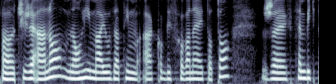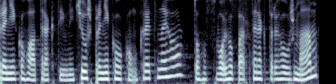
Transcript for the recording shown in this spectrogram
čiže áno, mnohí majú za tým akoby schované aj toto že chcem byť pre niekoho atraktívny. Či už pre niekoho konkrétneho, toho svojho partnera, ktorého už mám,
